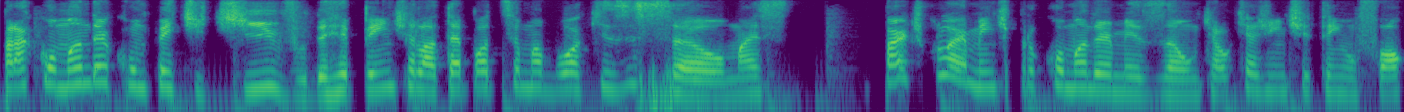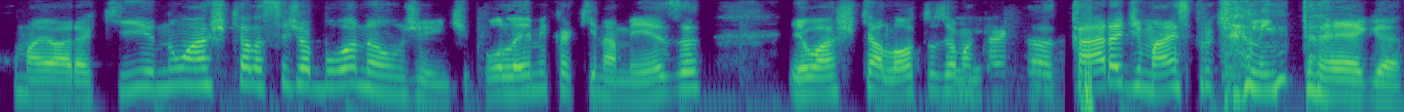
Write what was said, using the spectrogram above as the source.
para Commander competitivo, de repente ela até pode ser uma boa aquisição, mas particularmente para o Commander Mesão, que é o que a gente tem um foco maior aqui, não acho que ela seja boa, não, gente. Polêmica aqui na mesa. Eu acho que a Lotus é uma carta cara demais porque ela entrega.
